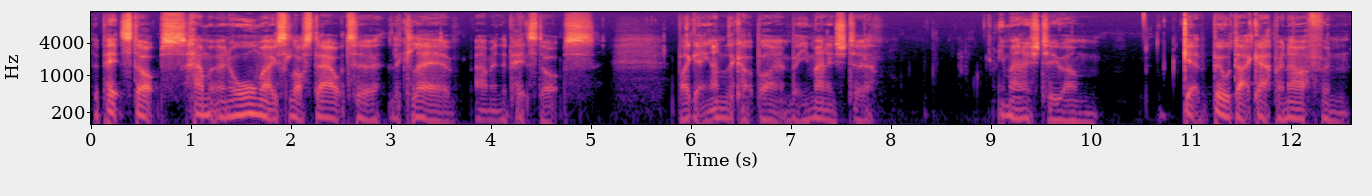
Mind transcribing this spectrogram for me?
the pit stops, Hamilton almost lost out to Leclerc um, in the pit stops by getting undercut by him, but he managed to he managed to um, get build that gap enough and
